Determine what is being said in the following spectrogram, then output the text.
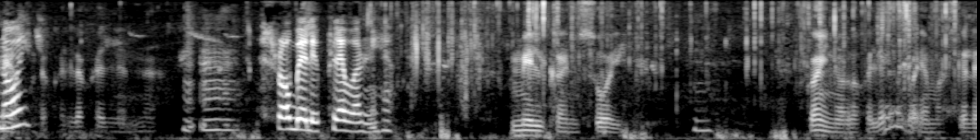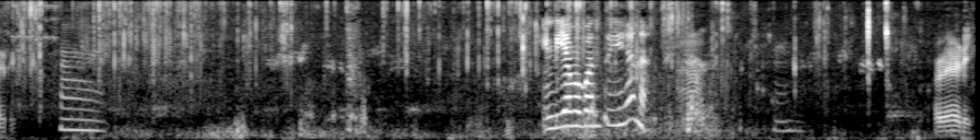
ન હોય લખાઈ લખાઈ લે ના. સ્ટ્રોબેરી ફ્લેવરની હે. મિલ્ક એન્ડ સોય. કઈ ન લખાઈ લે ભાઈ એમાં કેલેરી હમ. ઇન્ડિયામાં બનતી હે ને રેડી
